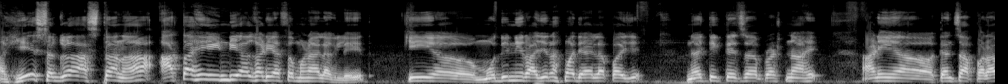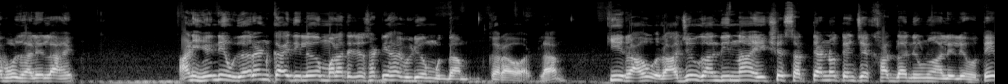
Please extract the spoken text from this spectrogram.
हे सगळं असताना आता हे इंडिया आघाडी असं म्हणायला लागलेत की मोदींनी राजीनामा द्यायला पाहिजे. नैतिकतेचा प्रश्न आहे आणि त्यांचा पराभव झालेला आहे. आणि हे उदाहरण काय दिलं? मला त्याच्यासाठी हा व्हिडिओ मुद्दाम करावा वाटला. की राहू राजीव गांधींना एकशे सत्त्याण्णव त्यांचे खासदार निवडून आलेले होते.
